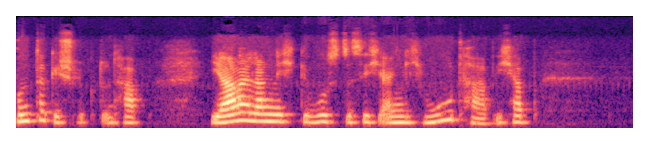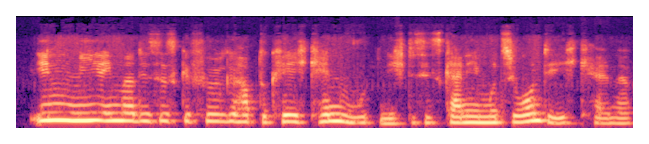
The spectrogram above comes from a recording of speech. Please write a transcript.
runtergeschluckt und habe jahrelang nicht gewusst, dass ich eigentlich Wut habe. Ich habe in mir immer dieses Gefühl gehabt, okay, ich kenne Wut nicht. Das ist keine Emotion, die ich kenne.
